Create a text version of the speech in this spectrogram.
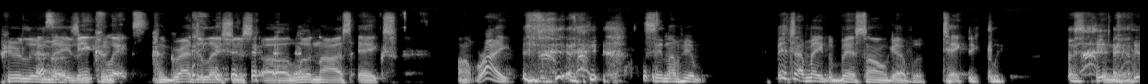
purely That's a amazing. big Con- flex. congratulations, uh, Lil Nas X. Um, right, sitting up here, bitch. I made the best song ever, technically. Yeah.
